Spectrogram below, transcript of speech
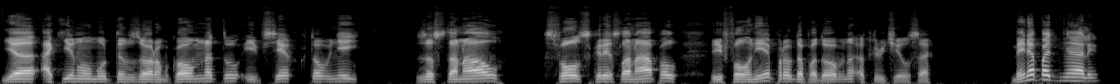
Я окинул мутным взором комнату и всех, кто в ней, застонал, сполз с кресла на пол и вполне правдоподобно отключился. Меня подняли,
